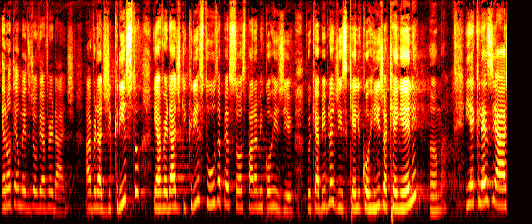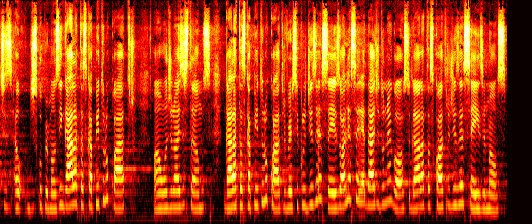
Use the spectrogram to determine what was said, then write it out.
eu não tenho medo de ouvir a verdade. A verdade de Cristo e a verdade que Cristo usa pessoas para me corrigir. Porque a Bíblia diz que ele corrige a quem ele ama. Em Eclesiastes, desculpa, irmãos, em Gálatas capítulo 4, onde nós estamos, Gálatas capítulo 4, versículo 16. Olha a seriedade do negócio. Gálatas 4, 16, irmãos.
